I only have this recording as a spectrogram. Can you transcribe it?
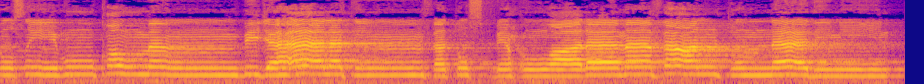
تصيبوا قوما بجهالة فتصبحوا على ما فعلتم نادمين.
